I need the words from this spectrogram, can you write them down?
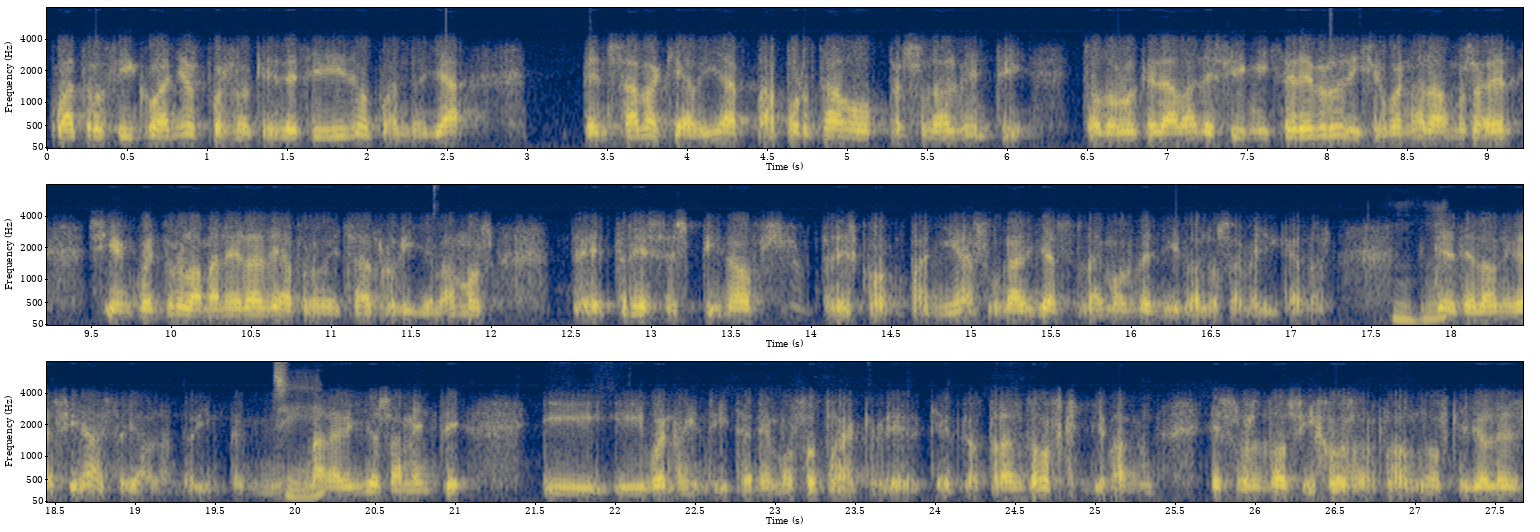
cuatro o cinco años, pues lo que he decidido cuando ya pensaba que había aportado personalmente todo lo que daba de sí mi cerebro, dije, bueno, ahora vamos a ver si encuentro la manera de aprovecharlo. Y llevamos eh, tres spin-offs, tres compañías, una de ellas la hemos vendido a los americanos desde la universidad, estoy hablando maravillosamente. Y, y, bueno, y, tenemos otra que, otras dos que llevan esos dos hijos, los, que yo les,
